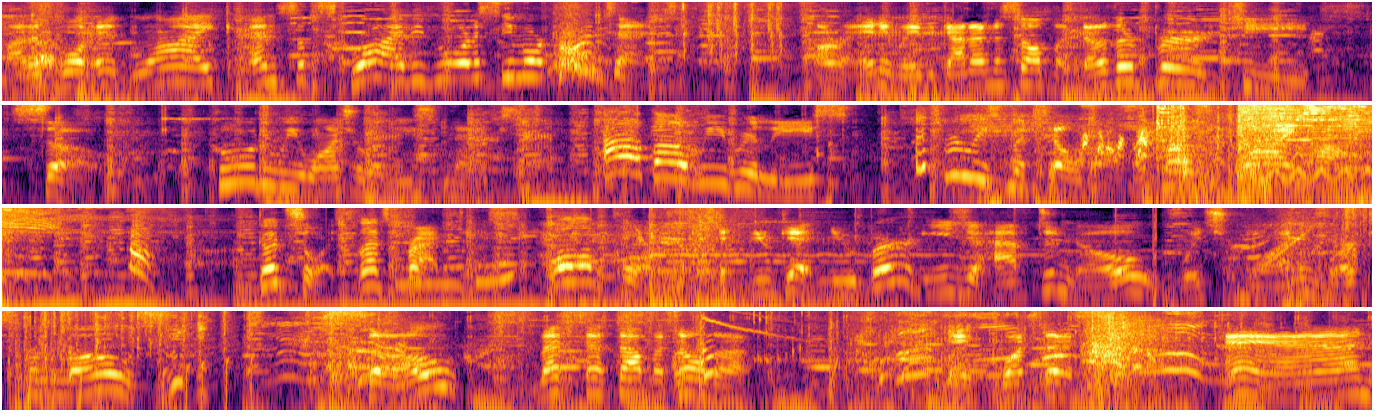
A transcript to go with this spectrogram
might as well hit like and subscribe if you want to see more content. Alright, anyway, we got ourselves another bird key. So, who do we want to release next? How about we release... Let's release Matilda, because why not? Good choice, let's practice. Well, of course, if you get new birdies, you have to know which one works the most. So, let's test out Matilda. Okay, what's this. And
